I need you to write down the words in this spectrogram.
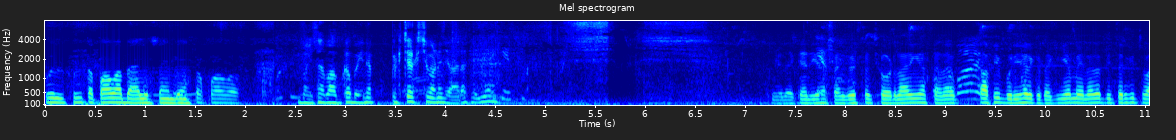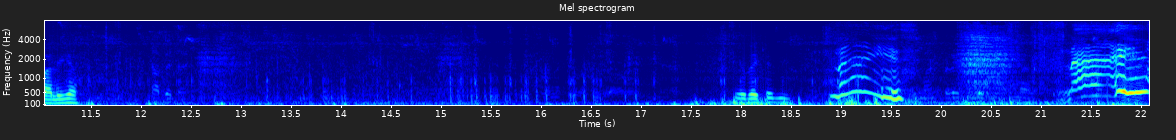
फुल फुल हुआ बैल इस टाइम पे। तपा हुआ भाई साहब आपका भाई ना पिक्चर खिंचवाने जा रहा था ये देखें जी हसन को इसने छोड़ना नहीं है हसन काफ़ी बुरी हरकत की है मैंने तो पिक्चर खिंचवा ली है। ये देखें जी। Nice. Nice.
